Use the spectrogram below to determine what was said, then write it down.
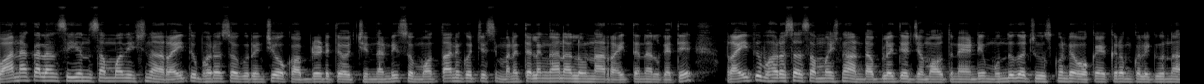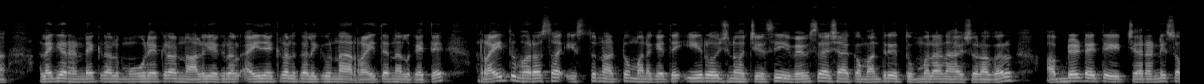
వానాకాలం సీజన్ సంబంధించిన రైతు భరోసా గురించి ఒక అప్డేట్ అయితే వచ్చిందండి. సో మొత్తానికి వచ్చేసి మన తెలంగాణలో ఉన్న రైతన్నలకి అయితే రైతు భరోసా సంబంధించిన డబ్బులు అయితే జమ అవుతున్నాయండి. ముందుగా చూసుకుంటే ఒక ఎకరం కలిగి ఉన్న అలాగే రెండు ఎకరాలు మూడు ఎకరాలు నాలుగు ఎకరాలు ఐదు ఎకరాలు కలిగి ఉన్న రైతన్నలకైతే రైతు భరోసా ఇస్తున్నట్టు మనకైతే ఈ రోజున వచ్చేసి వ్యవసాయ శాఖ మంత్రి తుమ్మల నాగేశ్వరరావు గారు అప్డేట్ అయితే ఇచ్చారండి. సో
